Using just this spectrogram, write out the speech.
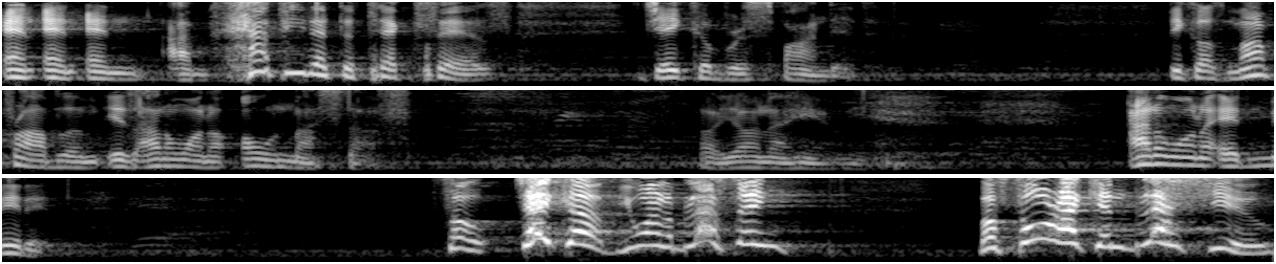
And, and, and I'm happy that the text says Jacob responded. Because my problem is I don't want to own my stuff. Oh, y'all not hearing me. I don't want to admit it. So, Jacob, you want a blessing? Before I can bless you,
